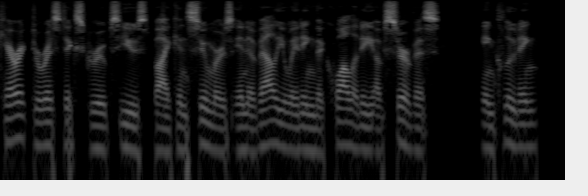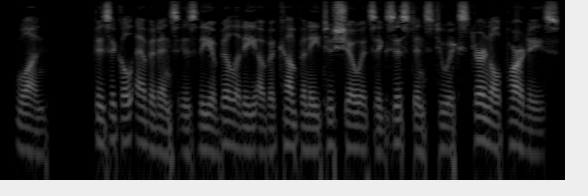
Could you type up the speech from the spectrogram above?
characteristics groups used by consumers in evaluating the quality of service, including, 1. Physical evidence is the ability of a company to show its existence to external parties.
